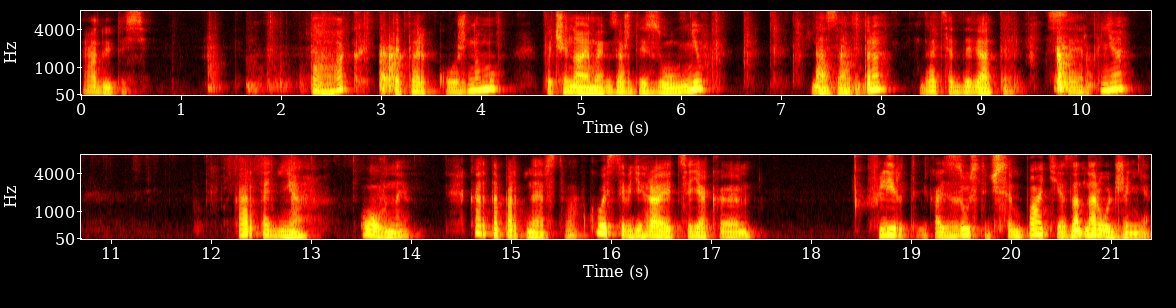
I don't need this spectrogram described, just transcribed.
Радуйтесь. Так, тепер кожному. Починаємо, як завжди, з овнів. На завтра, 29 серпня. Карта дня. Овни. Карта партнерства. В когось це відіграється як е, флірт, якась зустріч, симпатія, народження.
